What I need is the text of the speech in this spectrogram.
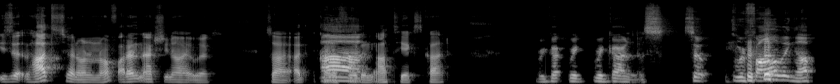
is it hard to turn on and off? I don't actually know how it works. So I, I can't uh, afford an RTX card. Reg- regardless, so we're following up.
